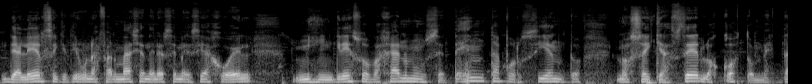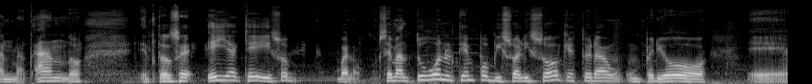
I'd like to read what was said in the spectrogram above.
de, Alerce que tiene una farmacia en Alerce me decía, Joel, mis ingresos bajaron un 70%, no sé qué hacer, los costos me están matando. Entonces, ella qué hizo? Bueno, se mantuvo en el tiempo, visualizó que esto era un, periodo... Eh,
